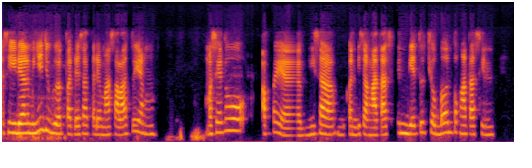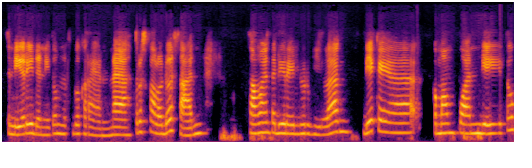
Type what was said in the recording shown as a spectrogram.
si Dalminya juga pada saat ada masalah tuh yang maksudnya tuh apa ya bisa bukan bisa ngatasin dia tuh coba untuk ngatasin sendiri dan itu menurut gue keren. Nah terus kalau dosan sama yang tadi Rainur bilang dia kayak kemampuan dia itu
